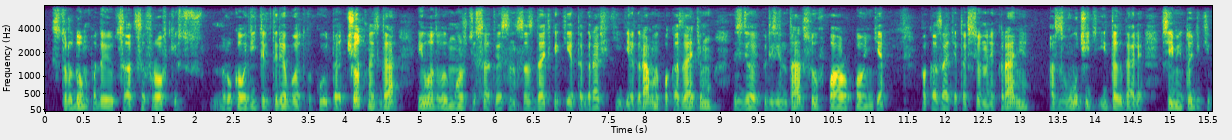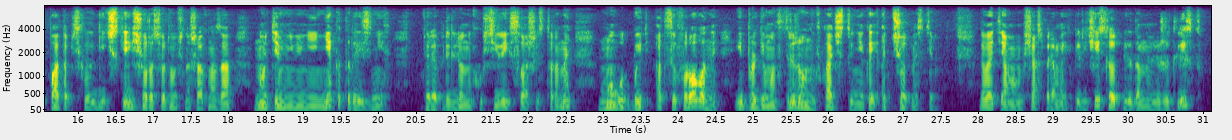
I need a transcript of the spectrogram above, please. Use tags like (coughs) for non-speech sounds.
с трудом подаются оцифровки. Руководитель требует какую-то отчетность, да, и вот вы можете, соответственно, создать какие-то графики диаграммы, показать ему, сделать презентацию в PowerPoint, показать это все на экране, озвучить и так далее. Все методики патопсихологические, еще раз вернусь на шаг назад, но тем не менее некоторые из них – при определенных усилий с вашей стороны могут быть оцифрованы и продемонстрированы в качестве некой отчетности. Давайте я вам сейчас прямо их перечислю. Вот передо мной лежит лист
